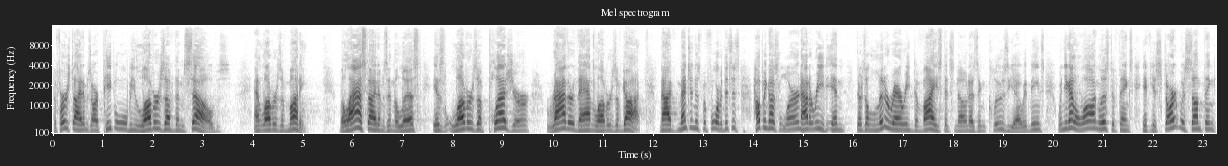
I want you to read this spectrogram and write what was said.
The first items are people will be lovers of themselves and lovers of money. The last items in the list is lovers of pleasure rather than lovers of God. Now, I've mentioned this before, but this is helping us learn how to read. In there's a literary device that's known as inclusio. It means when you got a long list of things, if you start with something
